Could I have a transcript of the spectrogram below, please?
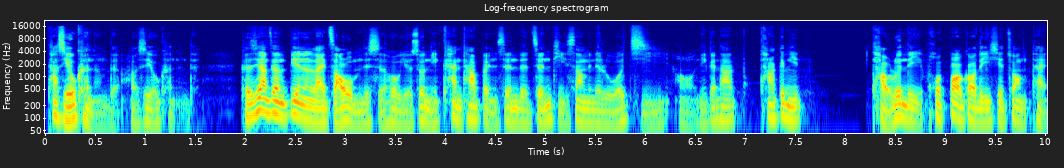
他是有可能的哈，是有可能的。可是像这种病人来找我们的时候，有时候你看他本身的整体上面的逻辑哦，你跟他他跟你讨论的或报告的一些状态，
